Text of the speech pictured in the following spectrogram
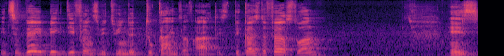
it's a very big difference between the two kinds of artists because the first one is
